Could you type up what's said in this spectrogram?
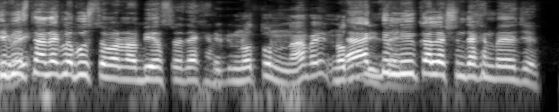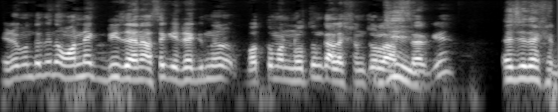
টিভিস না দেখলে বুঝতে পারবেন না বিয়সটা দেখেন। নতুন না ভাই? নতুন একদম নিউ কালেকশন দেখেন ভাই এই যে। এর মধ্যে কিন্তু অনেক ডিজাইন আছে এটা কিন্তু বর্তমান নতুন কালেকশন চলে আসছে আর কি। এই যে দেখেন।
